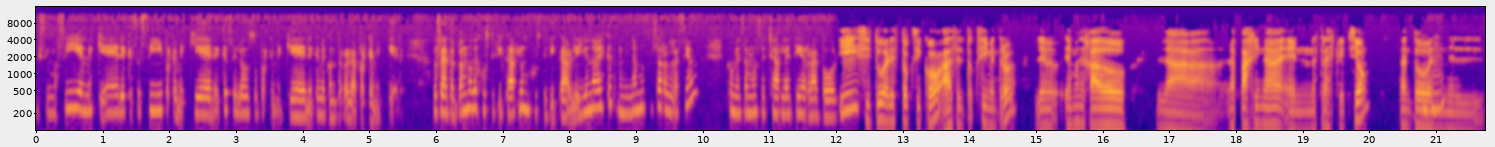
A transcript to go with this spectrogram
Decimos, sí, él me quiere, que es así porque me quiere, que es celoso porque me quiere, que me controla porque me quiere. O sea, tratamos de justificar lo injustificable. Y una vez que terminamos esa relación, comenzamos a echarle tierra a todo. Y si tú eres tóxico, haz el toxímetro. Le hemos dejado la, la página en nuestra descripción, tanto en el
